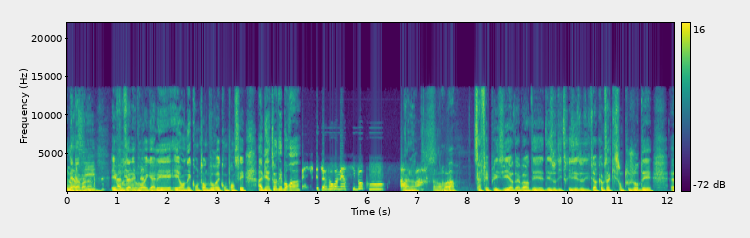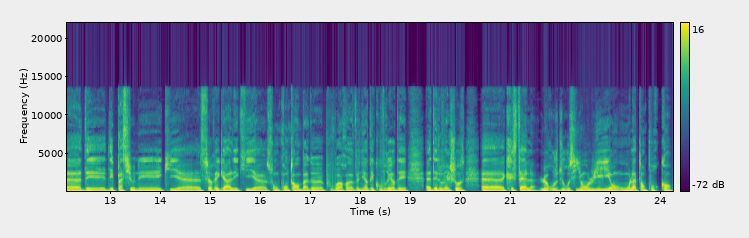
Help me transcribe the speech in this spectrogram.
Eh ben Merci. voilà. Et vous bientôt. allez vous régaler et on est content de vous récompenser. À bientôt, Déborah. Je vous remercie beaucoup. Au Voilà. revoir. Au revoir. Ça fait plaisir d'avoir des, des auditrices et des auditeurs comme ça qui sont toujours des euh, des, passionnés et qui euh, se régalent et qui euh, sont contents bah, de pouvoir venir découvrir des des nouvelles choses. Christelle, le rouge du Roussillon, lui, on, on l'attend pour quand?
